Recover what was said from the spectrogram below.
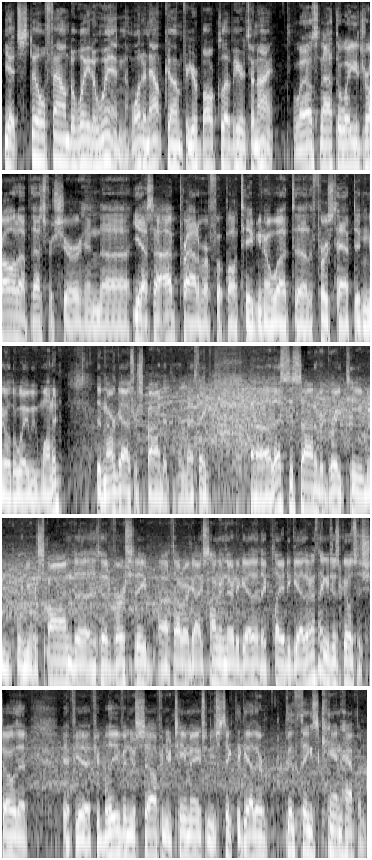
yet still found a way to win. What an outcome for your ball club here tonight. Well, it's not the way you draw it up, that's for sure. And uh, yes, I, am proud of our football team. You know what? Uh, the first half didn't go the way we wanted. Then our guys responded, and I think uh, that's the sign of a great team when, when you respond to, to adversity. I thought our guys hung in there together. They played together. And I think it just goes to show that if you if you believe in yourself and your teammates and you stick together, good things can happen.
